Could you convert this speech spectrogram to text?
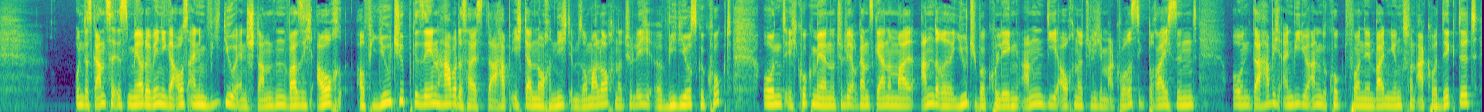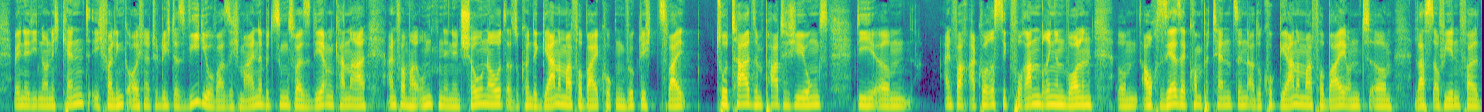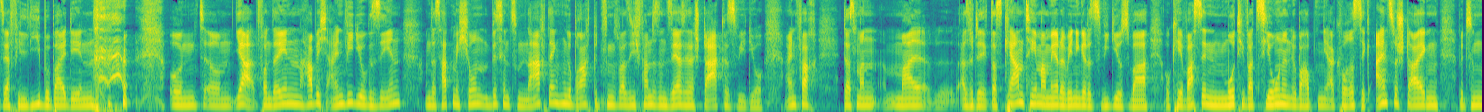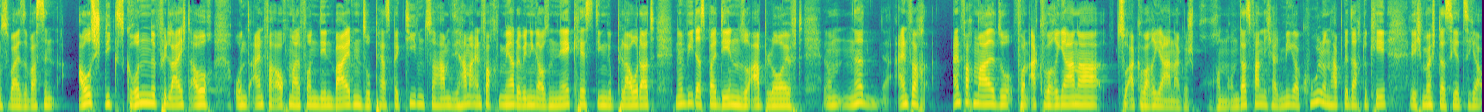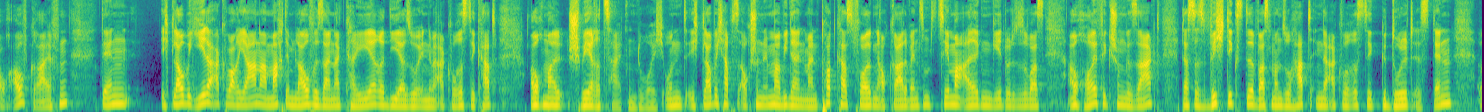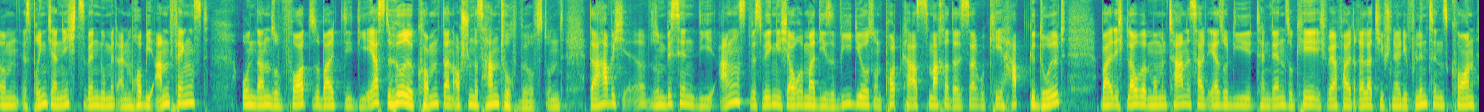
Und das Ganze ist mehr oder weniger aus einem Video entstanden, was ich auch auf YouTube gesehen habe. Das heißt, da habe ich dann noch nicht im Sommerloch natürlich äh, Videos geguckt. Und ich gucke mir natürlich auch ganz gerne mal andere YouTuber-Kollegen an, die auch natürlich im Aquaristikbereich sind und da habe ich ein Video angeguckt von den beiden Jungs von Aquadicted. Wenn ihr die noch nicht kennt, ich verlinke euch natürlich das Video, was ich meine, beziehungsweise deren Kanal einfach mal unten in den Show Notes. Also könnt ihr gerne mal vorbeigucken. Wirklich zwei total sympathische Jungs, die ähm, einfach Aquaristik voranbringen wollen, ähm, auch sehr, sehr kompetent sind. Also guckt gerne mal vorbei und ähm, lasst auf jeden Fall sehr viel Liebe bei denen. und ähm, ja, von denen habe ich ein Video gesehen und das hat mich schon ein bisschen zum Nachdenken gebracht, beziehungsweise ich fand es ein sehr, sehr starkes Video. Einfach, dass man mal, also der, das Kernthema mehr oder weniger des Videos war, okay, was sind Motivationen überhaupt in die Aquaristik einzusteigen, beziehungsweise was sind Ausstiegsgründe vielleicht auch und einfach auch mal von den beiden so Perspektiven zu haben. Sie haben einfach mehr oder weniger aus dem Nähkästchen geplaudert, ne, wie das bei denen so abläuft. Ähm, ne, einfach einfach mal so von Aquarianer zu Aquarianer gesprochen. Und das fand ich halt mega cool und habe gedacht, okay, ich möchte das jetzt hier auch aufgreifen, denn ich glaube, jeder Aquarianer macht im Laufe seiner Karriere, die er so in der Aquaristik hat, auch mal schwere Zeiten durch. Und ich glaube, ich habe es auch schon immer wieder in meinen Podcast-Folgen, auch gerade wenn es ums Thema Algen geht oder sowas, auch häufig schon gesagt, dass das Wichtigste, was man so hat in der Aquaristik, Geduld ist. Denn ähm, es bringt ja nichts, wenn du mit einem Hobby anfängst und dann sofort, sobald die, die erste Hürde kommt, dann auch schon das Handtuch wirfst. Und da habe ich äh, so ein bisschen die Angst, weswegen ich auch immer diese Videos und Podcasts mache, dass ich sage, okay, habt Geduld, weil ich glaube, momentan ist halt eher so die Tendenz, okay, ich werfe halt relativ schnell die Flinte ins Korn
